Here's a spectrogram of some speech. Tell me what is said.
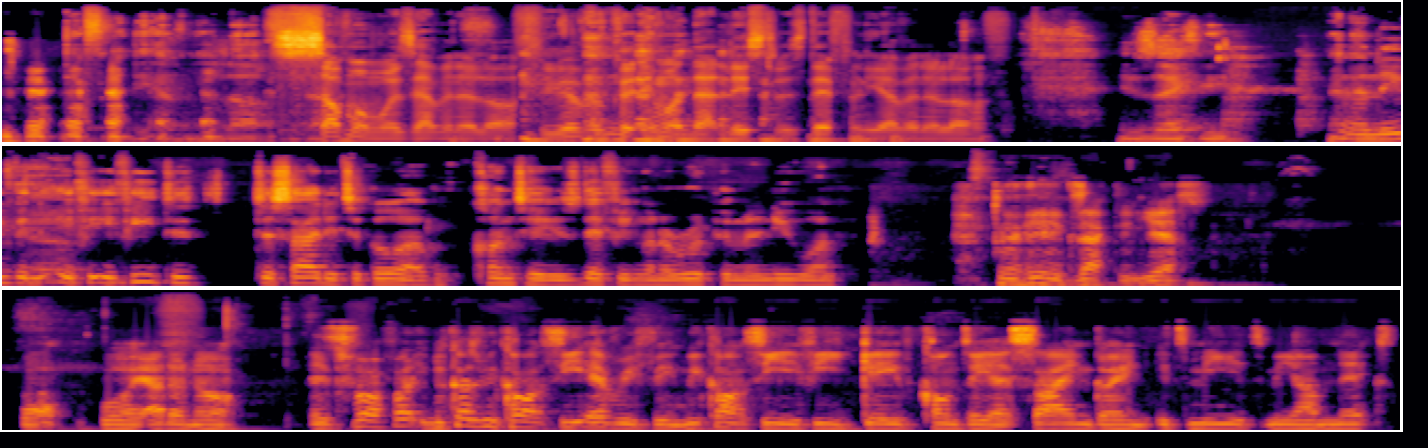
Definitely having a laugh. Someone was having a laugh. Whoever put him on that list was definitely having a laugh. Exactly. And even if if he did, decided to go out, Conte is definitely going to rip him a new one. exactly. Yes. But boy, I don't know. It's for, funny because we can't see everything. We can't see if he gave Conte a sign going, "It's me, it's me, I'm next."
